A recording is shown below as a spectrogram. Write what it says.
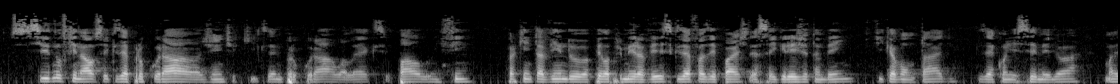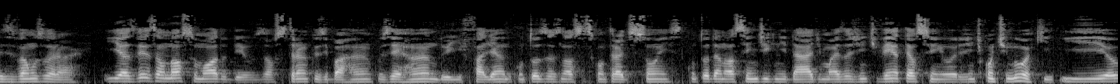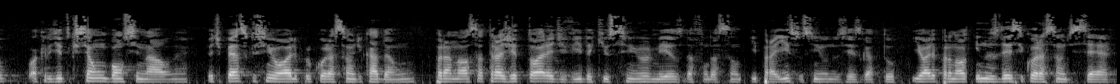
Se no final você quiser procurar a gente aqui, quiser me procurar, o Alex, o Paulo, enfim, para quem está vindo pela primeira vez, quiser fazer parte dessa igreja também, fique à vontade, quiser conhecer melhor, mas vamos orar. E às vezes ao nosso modo, Deus, aos trancos e barrancos, errando e falhando com todas as nossas contradições, com toda a nossa indignidade, mas a gente vem até o Senhor, a gente continua aqui. E eu acredito que isso é um bom sinal, né? Eu te peço que o Senhor olhe para o coração de cada um, para a nossa trajetória de vida que o Senhor mesmo da fundação, e para isso o Senhor nos resgatou, e olhe para nós e nos dê esse coração de servo,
